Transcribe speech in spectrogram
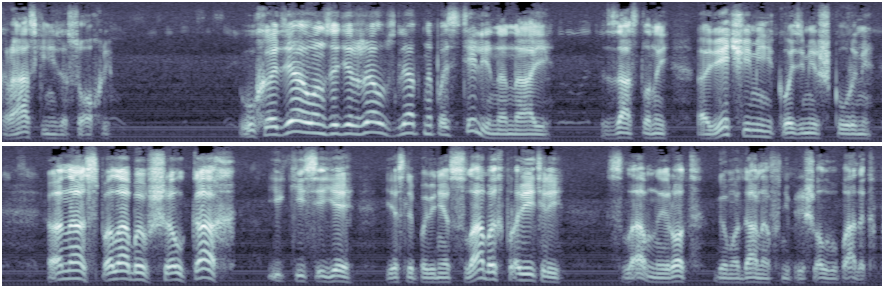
краски не засохли. Уходя, он задержал взгляд на постели Нанаи, застланной овечьими и козьими шкурами. Она спала бы в шелках и кисее, если по вине слабых правителей славный род Гамаданов не пришел в упадок.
